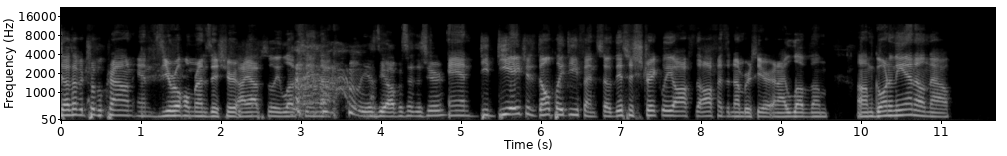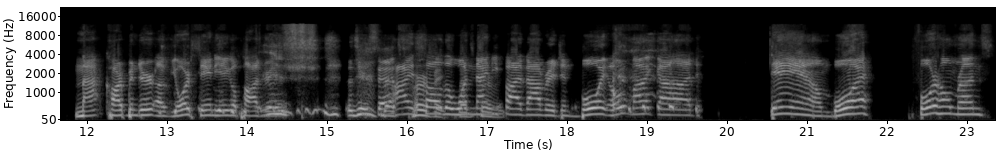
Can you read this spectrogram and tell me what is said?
does have a triple crown and zero home runs this year. I absolutely love seeing that. he is the opposite this year. And D- DHs don't play defense, so this is strictly off the offensive numbers here, and I love them. Um, going to the NL now. Matt Carpenter of your San Diego Padres. Let's hear stats. That's I perfect. saw the 195 average, and boy, oh my god, damn boy, four home runs.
